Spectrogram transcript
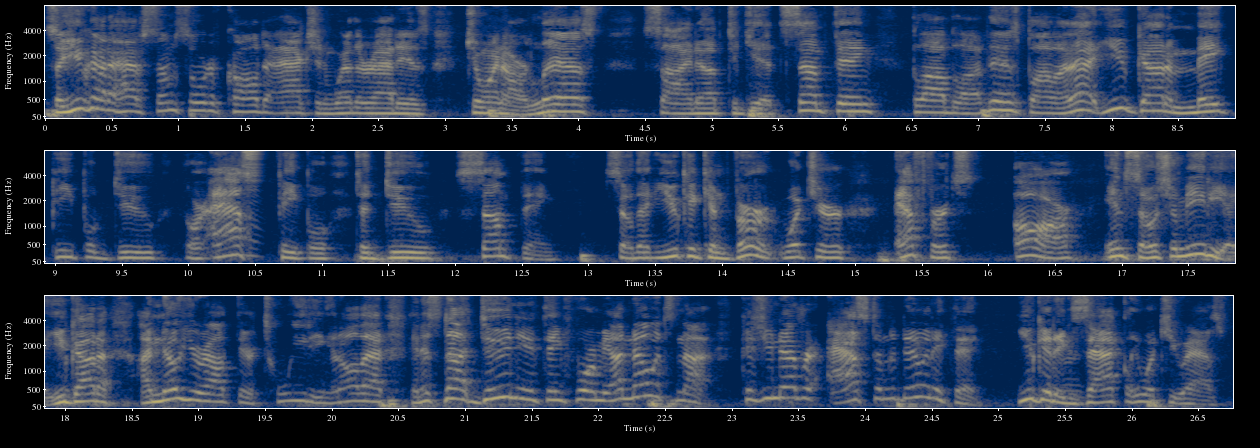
So you got to have some sort of call to action, whether that is join our list, sign up to get something, blah, blah, this, blah, blah, that. You've got to make people do or ask people to do something so that you can convert what your efforts are in social media. You gotta, I know you're out there tweeting and all that, and it's not doing anything for me. I know it's not because you never asked them to do anything. You get mm-hmm. exactly what you asked for.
